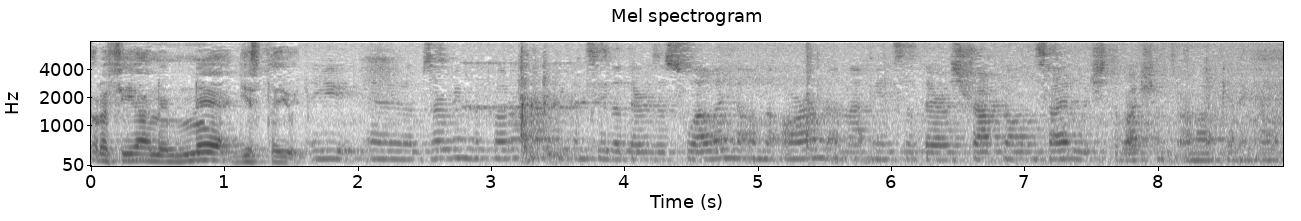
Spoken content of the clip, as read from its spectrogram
росіяни не дістають. Uh, observing the photograph, you can see that there is a swelling on the arm, and that means that there is shrapnel inside, which the Russians are not getting out.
